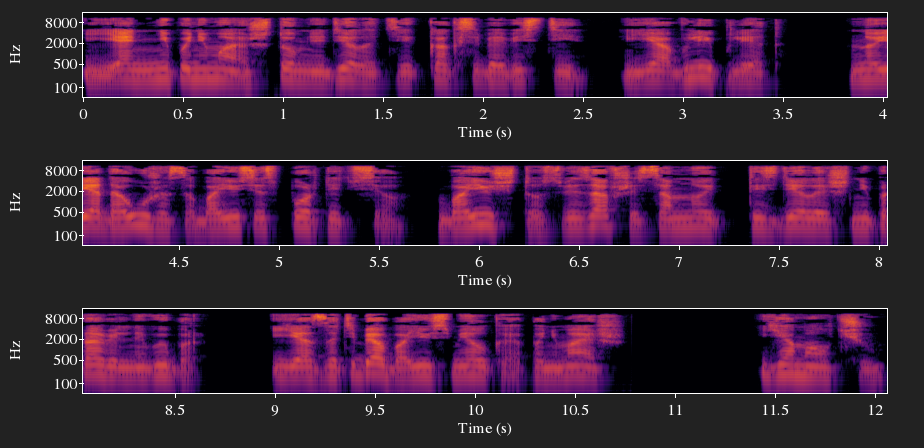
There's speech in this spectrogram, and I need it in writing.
«Я не понимаю, что мне делать и как себя вести. Я влип лет. Но я до ужаса боюсь испортить все. Боюсь, что, связавшись со мной, ты сделаешь неправильный выбор. Я за тебя боюсь, мелкая, понимаешь?» Я молчу.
